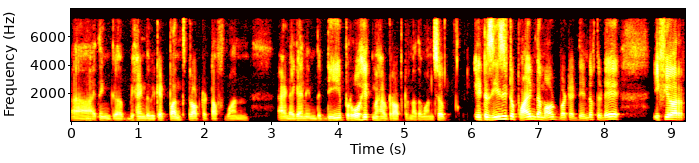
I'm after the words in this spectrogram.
Uh, I think uh, behind the wicket, Pant dropped a tough one. And again in the deep, Rohit may have dropped another one. So it is easy to point them out, but at the end of the day, if you are,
